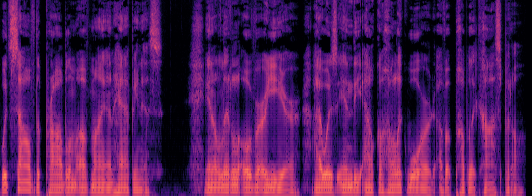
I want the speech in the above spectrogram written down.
would solve the problem of my unhappiness. In a little over a year, I was in the alcoholic ward of a public hospital.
